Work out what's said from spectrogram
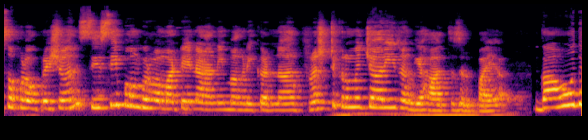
સફળ ઓપરેશન, સીસી ફોર્મ ભરવા માટે નાણાંની માંગણી કરનાર ભ્રષ્ટ કર્મચારી રંગે હાથ ઝડપાયા. દાહોદ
